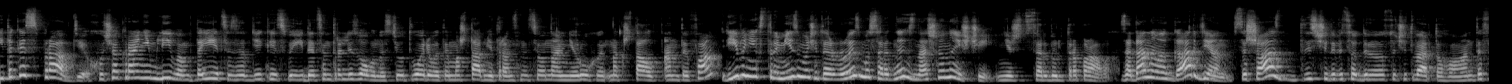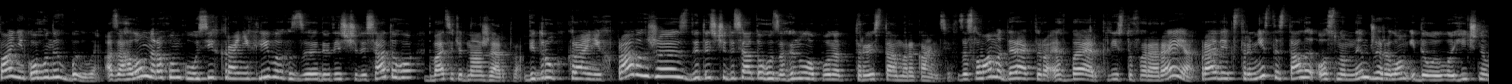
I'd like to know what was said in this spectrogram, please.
І таки справді, хоча крайнім лівим вдається завдяки своїй децентралізованості утворювати масштабні транснаціональні рухи на кшталт антифа, рівень екстремізму чи тероризму серед них значно нижчий ніж серед ультраправих. За даними Guardian, в США з 1994-го антифа нікого не вбили. А загалом на рахунку усіх крайніх лівих з 2010-го 21 жертва. Від рук крайніх правих же з 2010-го загинуло понад 300 американців. За словами директора ФБР Крістофера Рея, праві екстремісти стали основним джерелом ідеологічно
